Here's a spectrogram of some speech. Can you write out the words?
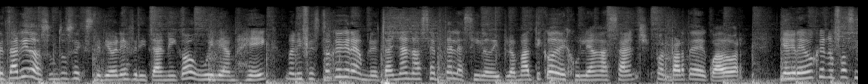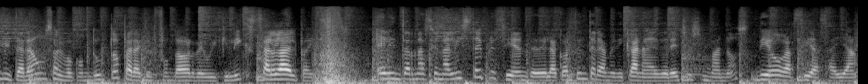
secretario de Asuntos Exteriores británico, William Hague, manifestó que Gran Bretaña no acepta el asilo diplomático de Julian Assange por parte de Ecuador y agregó que no facilitará un salvoconducto para que el fundador de Wikileaks salga del país. El internacionalista y presidente de la Corte Interamericana de Derechos Humanos, Diego García Sayán,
